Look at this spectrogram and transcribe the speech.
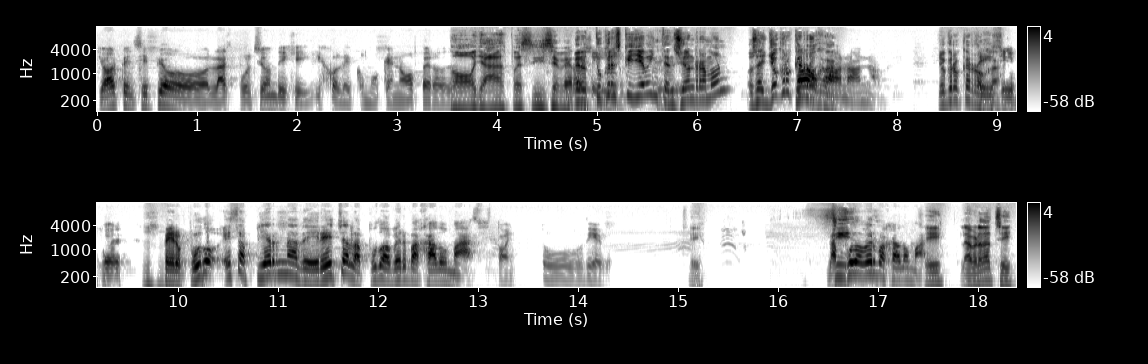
Yo al principio la expulsión dije, híjole, como que no, pero... No, ya, pues sí se ve. Pero ¿Pero tú sí, crees que lleva sí. intención, Ramón? O sea, yo creo que no, roja. no, no, no. Yo creo que roja. Sí, sí, pues. Pero pudo, esa pierna derecha la pudo haber bajado más, Toño, tú, Diego. Sí. La Sí, pudo haber bajado más. Sí, la verdad sí.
